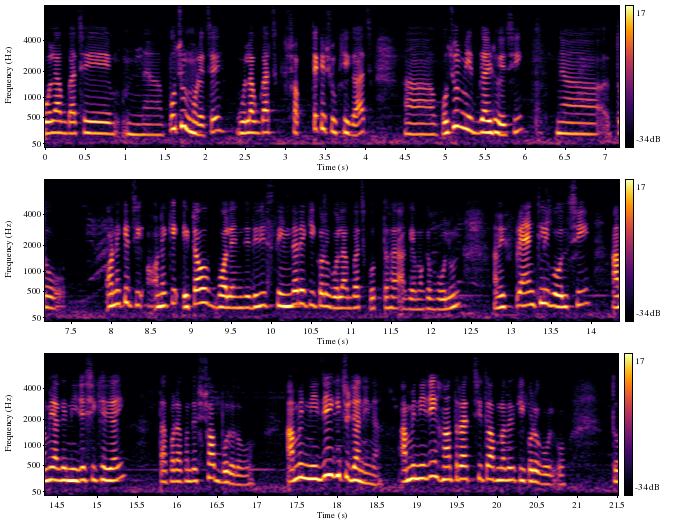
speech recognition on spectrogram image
গোলাপ গাছে প্রচুর মরেছে। গোলাপ গাছ সব থেকে সুখী গাছ। প্রচুর মিসগাইড হয়েছি। তো অনেকে অনেকে এটাও বলেন যে, দিদি, সিন্ডারে কি করে গোলাপ গাছ করতে হয়? আগে আমাকে বলুন। আমি ফ্র্যাঙ্কলি বলছি, আমি আগে নিজে শিখে যাই, তারপরে আপনাদের সব বলে দেবো। আমি নিজেই কিছু জানি না। আমি নিজেই হাত রাখছি তো আপনাদের কি করে বলব? তো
